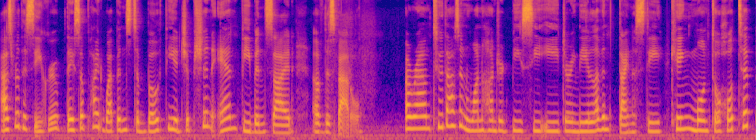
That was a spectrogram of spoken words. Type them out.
As for the C group, they supplied weapons to both the Egyptian and Theban side of this battle. Around 2100 BCE, during the 11th dynasty, King Montuhotep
